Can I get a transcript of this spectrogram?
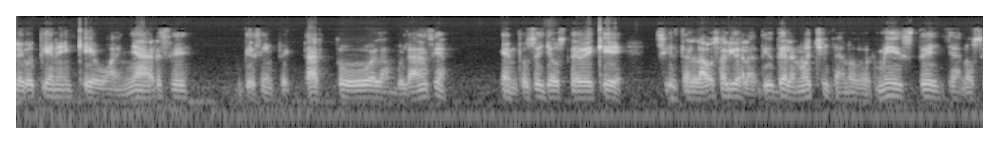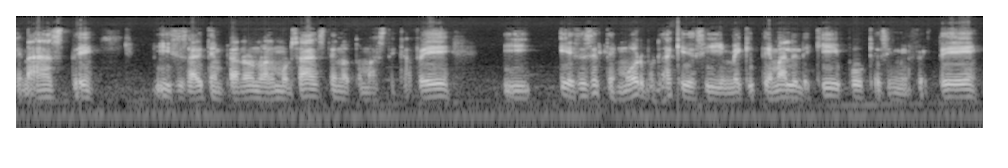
Luego tienen que bañarse, desinfectar toda la ambulancia. Entonces ya usted ve que si el traslado salió a las 10 de la noche, ya no dormiste, ya no cenaste, y si sale temprano no almorzaste, no tomaste café, y ese es el temor, ¿verdad? Que si me quité mal el equipo, que si me infecté,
